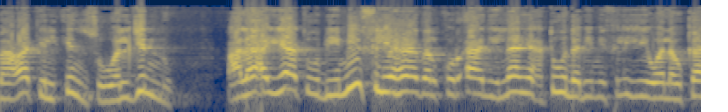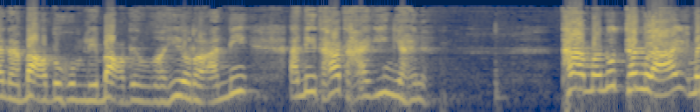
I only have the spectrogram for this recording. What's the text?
มาอัติลอินสุวัลจินนุ على أن يأتوا بمثل هذا القرآن لا يأتون بمثله ولو كان بعضهم لبعض ظهيرا อันนี้อันนี้ท้าทายยิ่งใหญ่เลยถ้ามนุษย์ทั้งหลาย ไม่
